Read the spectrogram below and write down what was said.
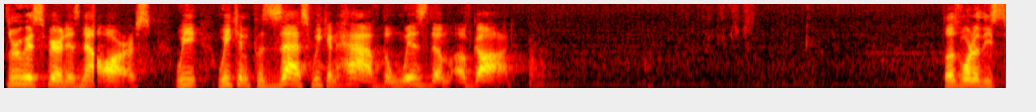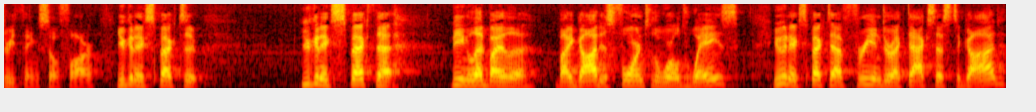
Through His Spirit is now ours. We, we can possess, we can have the wisdom of God. So what are these three things so far? You can expect to, you can expect that being led by, the, by God is foreign to the world's ways. You can expect to have free and direct access to God.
